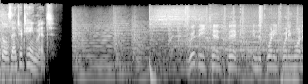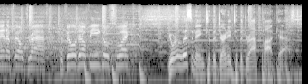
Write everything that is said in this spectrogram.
Eagles Entertainment. With the 10th pick in the 2021 NFL Draft, the Philadelphia Eagles select. You're listening to the Journey to the Draft podcast.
